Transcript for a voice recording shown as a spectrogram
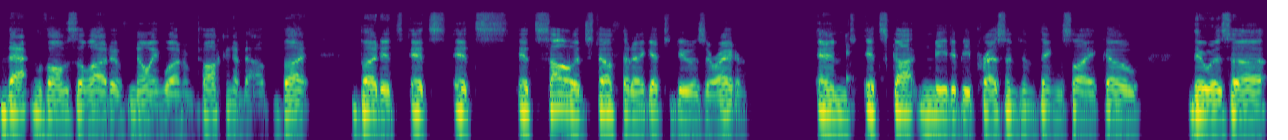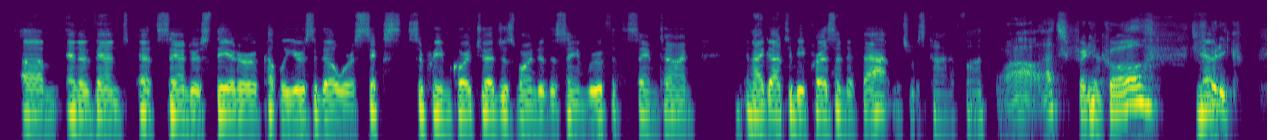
that involves a lot of knowing what i'm talking about but but it's it's it's it's solid stuff that i get to do as a writer and it's gotten me to be present in things like oh there was a um, an event at Sanders Theater a couple of years ago where six Supreme Court judges were under the same roof at the same time and I got to be present at that, which was kind of fun. Wow, that's pretty Yeah. cool. It's Yeah. pretty cool.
